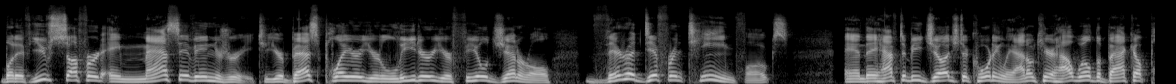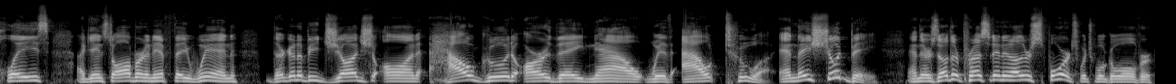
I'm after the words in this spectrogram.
but if you've suffered a massive injury to your best player, your leader, your field general, they're a different team, folks and they have to be judged accordingly. I don't care how well the backup plays against Auburn and if they win, they're going to be judged on how good are they now without Tua, and they should be. And there's other precedent in other sports, which we'll go over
